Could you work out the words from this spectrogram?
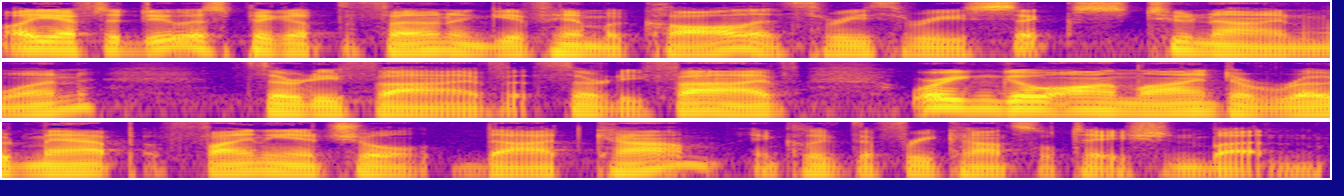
all you have to do is pick up the phone and give him a call at 336 291 3535, or you can go online to roadmapfinancial.com and click the free consultation button.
